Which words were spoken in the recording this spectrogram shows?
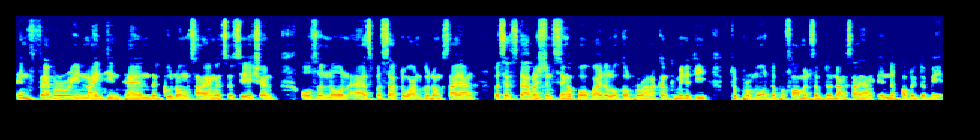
In February 1910, the Gunong Sayang Association, also known as Persatuan Gunong Sayang, was established in Singapore by the local Peranakan community to promote the performance of Dondang Sayang in the public domain.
